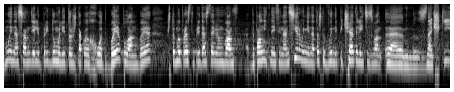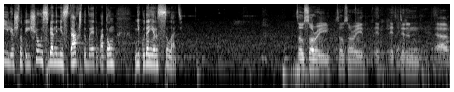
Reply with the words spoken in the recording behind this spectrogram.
Мы на самом деле придумали тоже такой ход Б, план Б, что мы просто предоставим вам дополнительное финансирование на то, чтобы вы напечатали эти звон- э, значки или что-то еще у себя на местах, чтобы это потом никуда не рассылать. So sorry, so sorry it, it didn't uh,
